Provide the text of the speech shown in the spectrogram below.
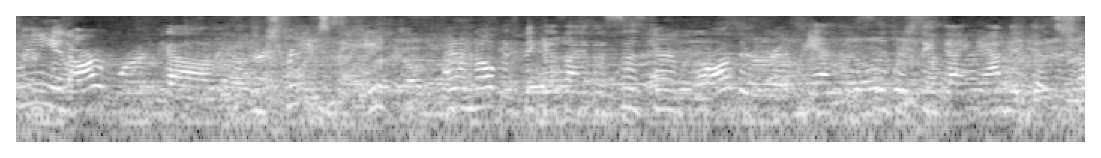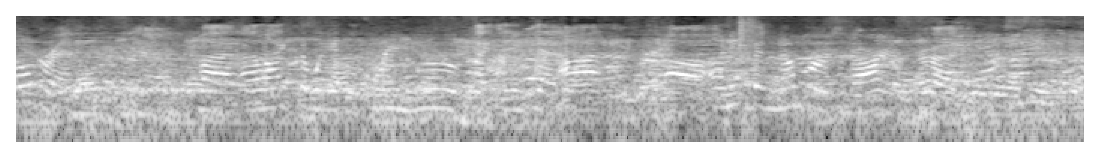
three in artwork uh, intrigues me. I don't know if it's because I have a sister and brother and we have this interesting dynamic as children, but I like the way the three moves. I think that odd, uh, uneven numbers in art are good.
